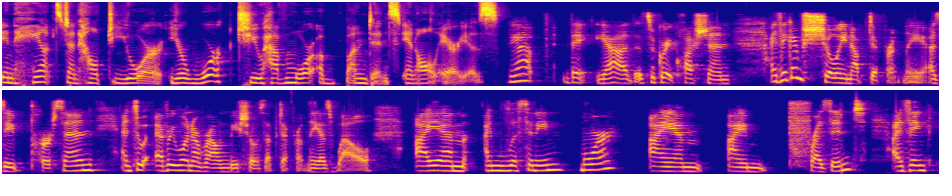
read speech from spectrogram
enhanced and helped your your work to have more abundance in all areas? Yeah, they, yeah, that's a great question. I think I'm showing up differently as a person, and so everyone around me shows up differently as well. I am I'm listening more. I am I'm present. I think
